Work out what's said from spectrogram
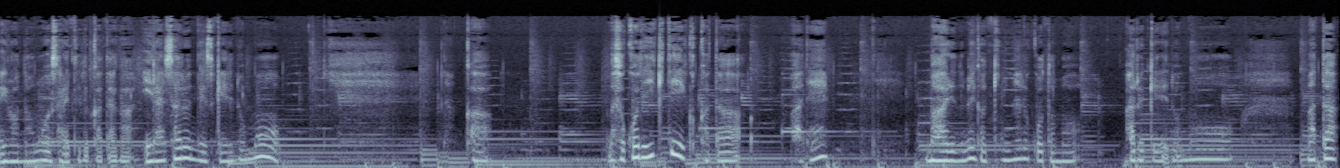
いろんな思いをされてる方がいらっしゃるんですけれどもなんか、まあ、そこで生きていく方はね周りの目が気になることもあるけれどもまた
